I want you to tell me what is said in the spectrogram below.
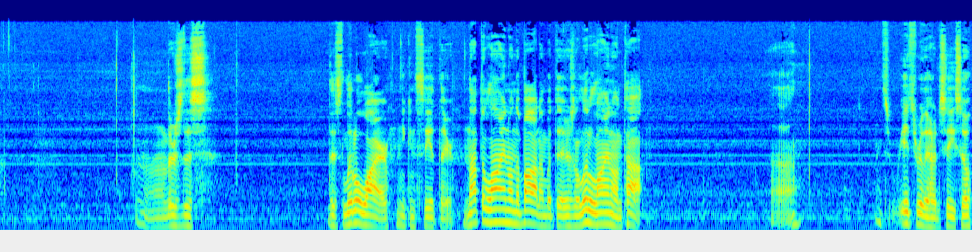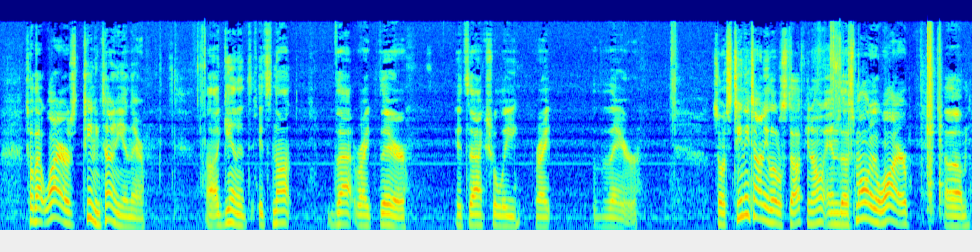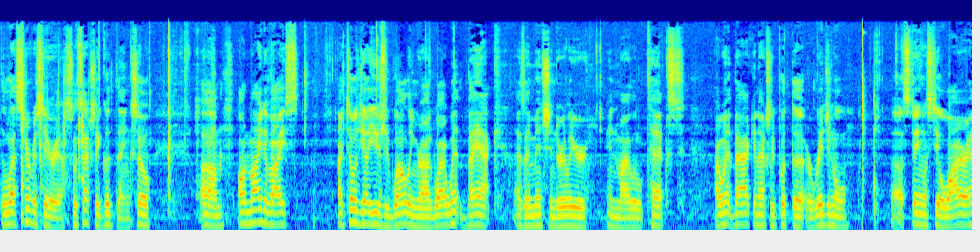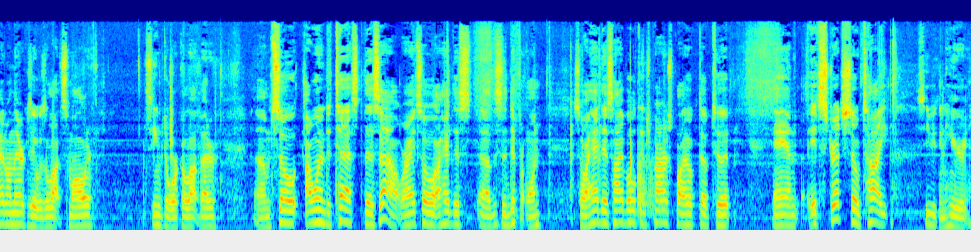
Uh, there's this this little wire. You can see it there. Not the line on the bottom, but there's a little line on top. Uh, it's it's really hard to see. So so that wire is teeny tiny in there. Uh, again, it's it's not that right there. It's actually right there. So it's teeny tiny little stuff, you know, and the smaller the wire, um, the less surface area. So it's actually a good thing. So um, on my device, I told you I used a welding rod. Well, I went back, as I mentioned earlier in my little text, I went back and actually put the original uh, stainless steel wire I had on there because it was a lot smaller. It seemed to work a lot better. Um, so I wanted to test this out, right? So I had this, uh, this is a different one. So I had this high voltage power supply hooked up to it and it's stretched so tight, see if you can hear it.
